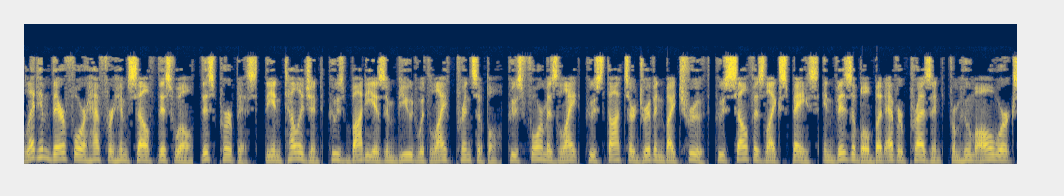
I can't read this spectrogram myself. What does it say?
Let him therefore have for himself this will, this purpose, the intelligent, whose body is imbued with life principle, whose form is light, whose thoughts are driven by truth, whose self is like space invisible but ever present, from whom all works,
